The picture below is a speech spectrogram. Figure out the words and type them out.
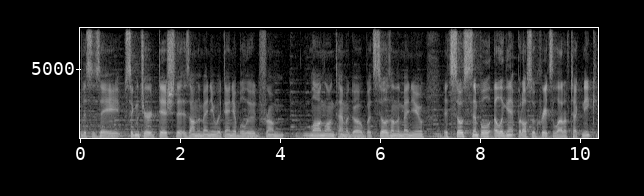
this is a signature dish that is on the menu with Daniel Boulud from long, long time ago, but still is on the menu. It's so simple, elegant, but also creates a lot of technique.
